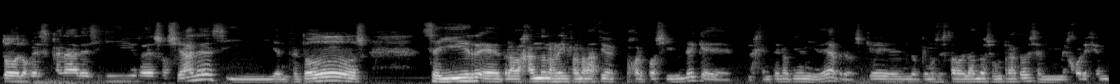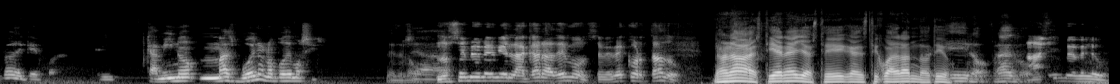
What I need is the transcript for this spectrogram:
todo lo que es canales y redes sociales y entre todos seguir eh, trabajándonos la información lo mejor posible, que la gente no tiene ni idea, pero es que lo que hemos estado hablando hace un rato es el mejor ejemplo de que bueno, el camino más bueno no podemos ir. desde O luego. sea, No se me ve bien la cara, Demon, se me ve cortado. No, no, estoy en ello, estoy, estoy cuadrando, tío. Tranquilo, Franco. Ahí me veo.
